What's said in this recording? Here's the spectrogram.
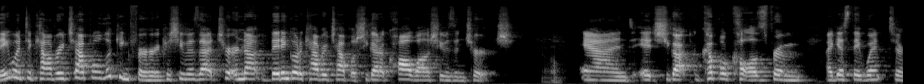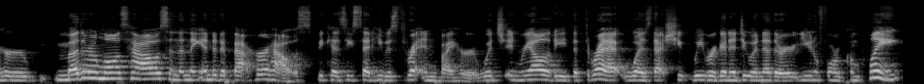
they went to Calvary Chapel looking for her because she was at church. Or not, they didn't go to Calvary Chapel. She got a call while she was in church. Oh. And it, she got a couple calls from, I guess they went to her mother in law's house and then they ended up at her house because he said he was threatened by her, which in reality, the threat was that she, we were going to do another uniform complaint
